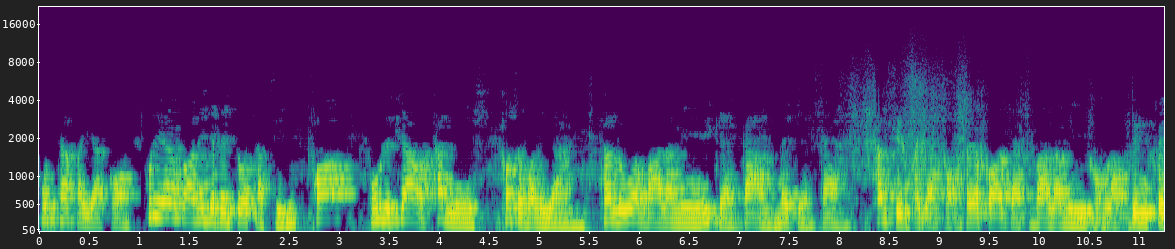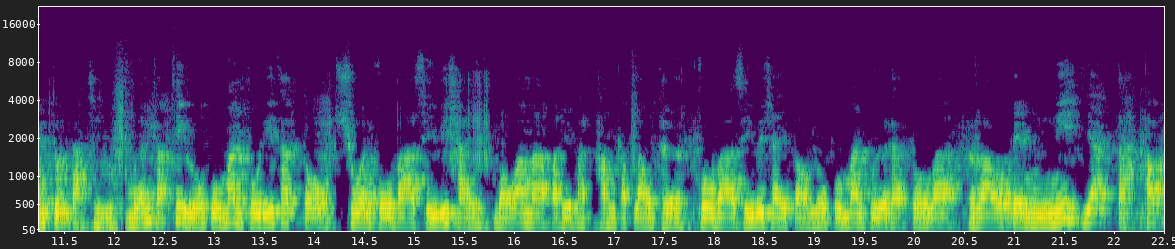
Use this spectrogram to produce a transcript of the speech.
พุทธพยากรพุทธพยากรนี่จะเป็นตัวตัดสิน เพราะพระพุทธเจ้าท่านมีทศพลยานท่านรู้ว่าบารมีนี้แก่กล้าหรือไม่แก่กล้าท่านจึงพยากรณ์พยากรณ์จากบารมีของเรา จึงเป็นจุดตัดสินเหมือนกับที่หลวงปู่มั่นภูริทัตโต ชวนครูบาศรีวิชัย บอกว่ามาปฏิบัติธรรมกับเราเถิดครูบาศรีวิชัยตอบหลวงปู่มั่นภูริทัตโตว่า เราเป็นนิยตะพระโพ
